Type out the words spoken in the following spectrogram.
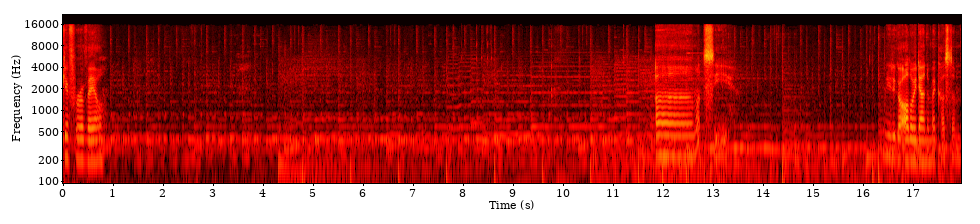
give her a veil. Need to go all the way down to my custom.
